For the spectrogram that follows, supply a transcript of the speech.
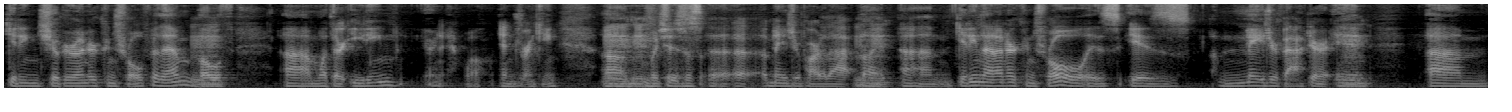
getting sugar under control for them, both um, what they're eating, well, and drinking. Um, Which is a, a major part of that, but um, getting that under control is is a major factor in um,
